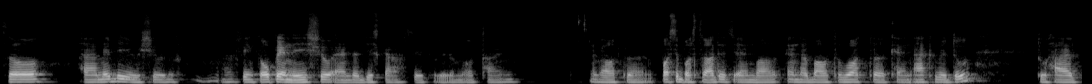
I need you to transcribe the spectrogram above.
So uh, maybe we should think open the issue and discuss it with more time. about uh, possible strategy and about, and about what uh, can Akri do to help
